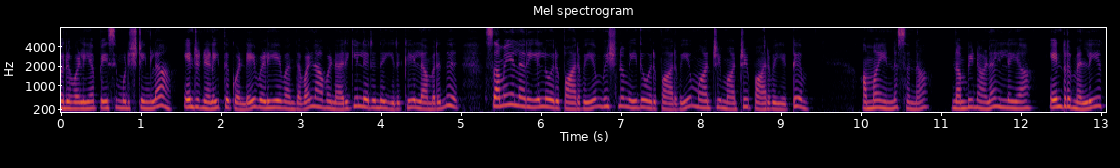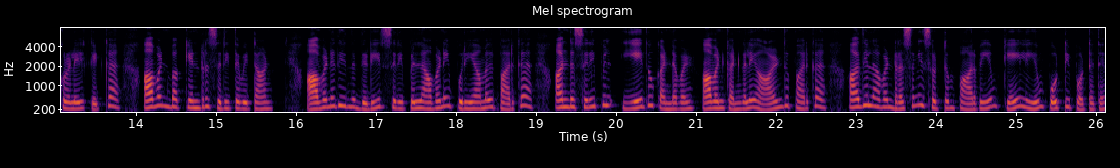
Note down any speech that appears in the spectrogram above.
ஒரு வழியா பேசி முடிச்சிட்டிங்களா? என்று நினைத்து கொண்டே வெளியே வந்தவள் அவன் அருகில் இருந்த இருக்கையில் அமர்ந்து சமையல் அறையில் ஒரு பார்வையும் விஷ்ணு மீது ஒரு பார்வையும் மாற்றி மாற்றி பார்வையிட்டு அம்மா என்ன சொன்னா? நம்பினாளா இல்லையா? என்று மெல்லிய குரலில் கேட்க அவன் பக்கென்று சிரித்து விட்டான். அவனது இந்த திடீர் சிரிப்பில் அவனை புரியாமல் பார்க்க அந்த சிரிப்பில் ஏதோ கண்டவள். அவன் கண்களை ஆழ்ந்து பார்க்க அதில் அவன் ரசனை சொட்டும் பார்வையும் கேலியும் போட்டி போட்டது.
